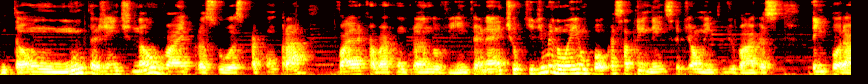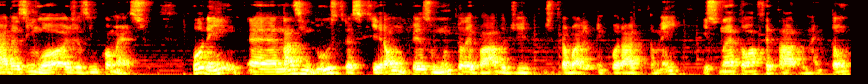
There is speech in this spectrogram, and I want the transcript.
Então, muita gente não vai para as ruas para comprar, vai acabar comprando via internet, o que diminui um pouco essa tendência de aumento de vagas temporárias em lojas, em comércio. Porém, é, nas indústrias, que é um peso muito elevado de, de, trabalho temporário também, isso não é tão afetado, né? Então,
